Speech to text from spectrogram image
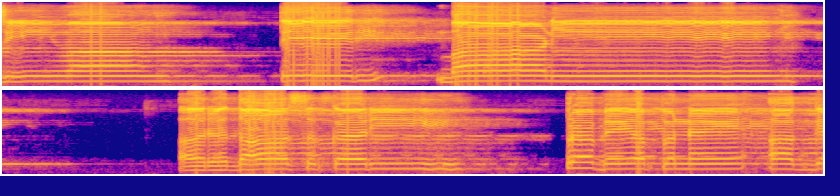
ਜੀਵਾ ਤੇਰੀ ਬਾਣੀ। ਅਰਦਾਸ ਕਰੀ ਪ੍ਰਭ ਆਪਣੇ ਆਗੇ।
